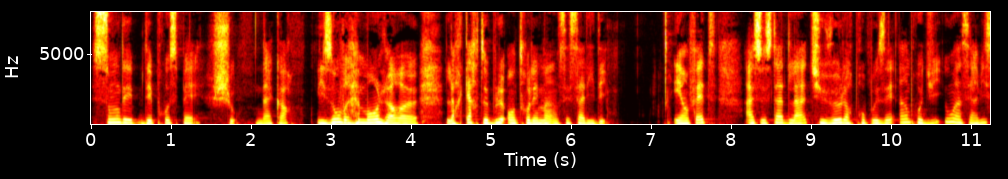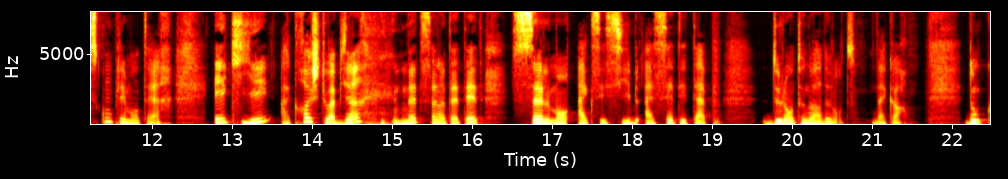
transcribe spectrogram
sont des, prospects chauds, d'accord? Ils ont vraiment leur, euh, leur carte bleue entre les mains, c'est ça l'idée. Et en fait, à ce stade-là, tu veux leur proposer un produit ou un service complémentaire et qui est, accroche-toi bien, note ça dans ta tête, seulement accessible à cette étape de l'entonnoir de vente. D'accord? Donc,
